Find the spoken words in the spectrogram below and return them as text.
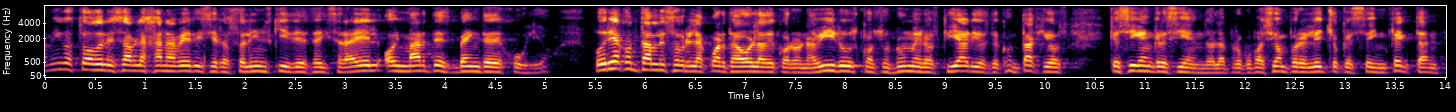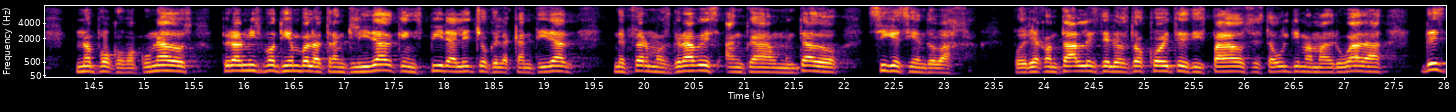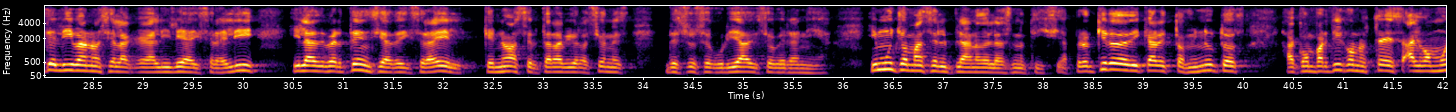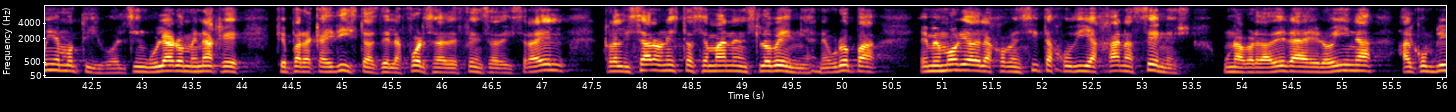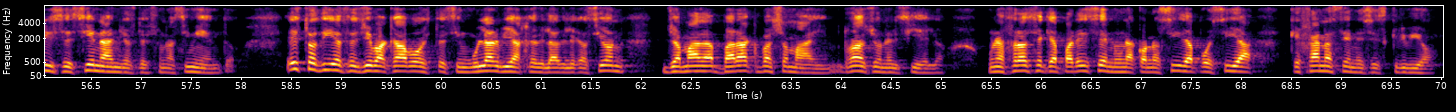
Amigos todos, les habla Hanna Beris Jerosolimsky desde Israel, hoy martes 20 de julio. Podría contarles sobre la cuarta ola de coronavirus con sus números diarios de contagios que siguen creciendo, la preocupación por el hecho que se infectan no pocos vacunados, pero al mismo tiempo la tranquilidad que inspira el hecho que la cantidad de enfermos graves, aunque ha aumentado, sigue siendo baja. Podría contarles de los dos cohetes disparados esta última madrugada desde el Líbano hacia la Galilea israelí y la advertencia de Israel que no aceptará violaciones de su seguridad y soberanía. Y mucho más en el plano de las noticias. Pero quiero dedicar estos minutos a compartir con ustedes algo muy emotivo, el singular homenaje que paracaidistas de la Fuerza de Defensa de Israel realizaron esta semana en Eslovenia, en Europa, en memoria de la jovencita judía Hannah Senesh, una verdadera heroína al cumplirse 100 años de su nacimiento. Estos días se lleva a cabo este singular viaje de la delegación llamada Barak Bashamayim, rayo en el cielo, una frase que aparece en una conocida poesía que Hannah Senes escribió.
